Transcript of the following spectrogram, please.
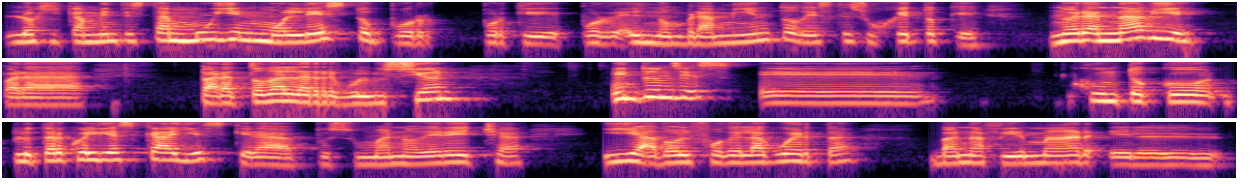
lógicamente está muy en molesto por porque por el nombramiento de este sujeto que no era nadie para, para toda la revolución. Entonces, eh, junto con Plutarco Elías Calles, que era pues su mano derecha, y Adolfo de la Huerta, van a firmar el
